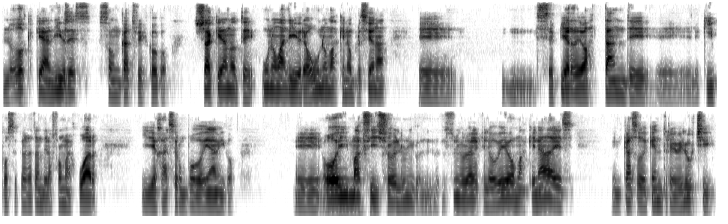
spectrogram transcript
los dos que quedan libres son Castro y Escoco. Ya quedándote uno más libre o uno más que no presiona, eh, se pierde bastante eh, el equipo, se pierde bastante la forma de jugar y deja de ser un poco dinámico. Eh, hoy Maxi, yo el único, los únicos lugares que lo veo más que nada es en caso de que entre Belucci,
